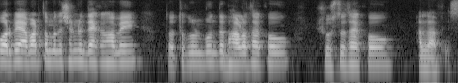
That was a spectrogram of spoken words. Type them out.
পর্বে আবার তোমাদের সামনে দেখা হবে। ততক্ষণ পর্যন্ত ভালো থাকো, সুস্থ থাকো। আল্লাহ হাফিজ।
